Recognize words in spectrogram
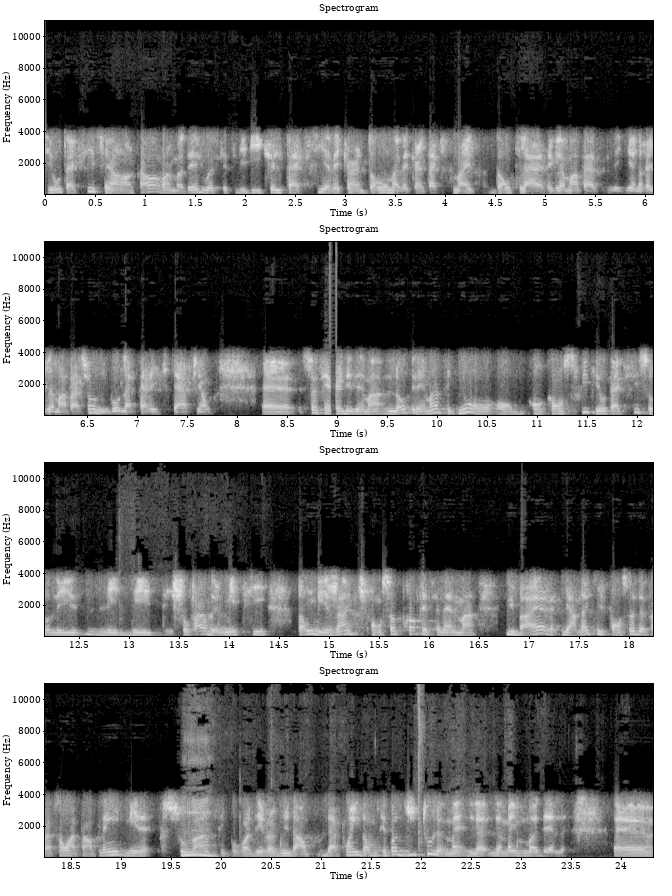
Théo Taxi, c'est encore un modèle où est-ce que c'est des véhicules taxi avec un dôme, avec un taximètre. Donc, la réglementation, il y a une réglementation au niveau de la tarification. Euh, ça, c'est un des éléments. L'autre élément, c'est que nous, on, on, construit Théo Taxi sur les, les des, des, chauffeurs de métier. Donc, des gens qui font ça professionnellement. Uber, il y en a qui font ça de façon à temps plein, mais souvent, hmm. c'est pour des revenus d'appoint. Donc, c'est pas du tout le, le, même modèle. Euh,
